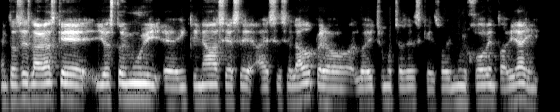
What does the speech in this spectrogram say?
entonces, la verdad es que yo estoy muy eh, inclinado hacia ese, a ese, lado, pero lo he dicho muchas veces que soy muy joven todavía y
